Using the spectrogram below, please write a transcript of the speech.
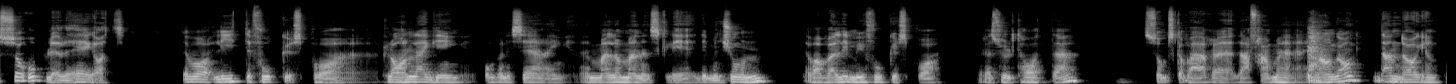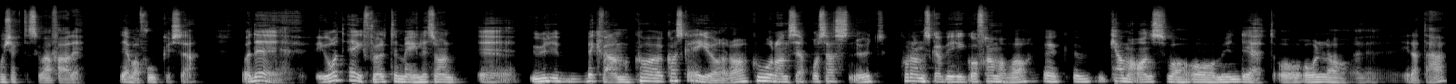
så opplevde jeg at det var lite fokus på planlegging, organisering, den mellommenneskelige dimensjonen. Det var veldig mye fokus på resultatet, som skal være der fremme en annen gang, den dagen prosjektet skal være ferdig. Det var fokuset. Og det gjorde at jeg følte meg litt sånn eh, ubekvem. Hva, hva skal jeg gjøre da? Hvordan ser prosessen ut? Hvordan skal vi gå fremover? Eh, hvem har ansvar og myndighet og roller eh, i dette her?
